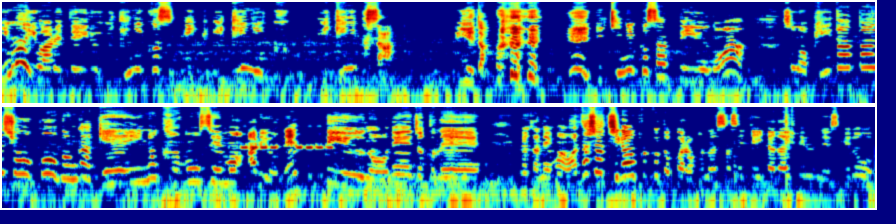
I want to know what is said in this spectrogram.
今言われている生きにくす、生きにく、生きにくさ言えた。生きにくさっていうのは、そのピーターパン症候群が原因の可能性もあるよねっていうのをね、ちょっとね、なんかね、まあ私は違う角度からお話しさせていただいてるんですけど、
